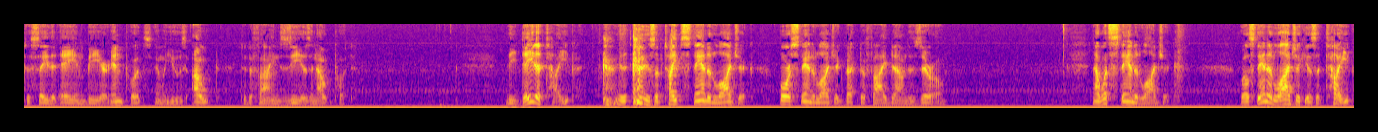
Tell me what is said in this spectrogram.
to say that A and B are inputs, and we use out to define Z as an output. The data type is of type standard logic, or standard logic vector 5 down to 0. Now what's standard logic? Well, standard logic is a type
